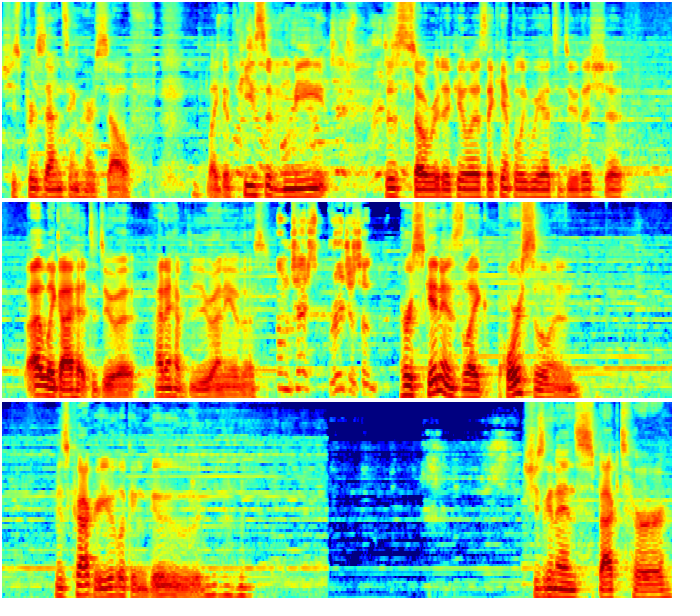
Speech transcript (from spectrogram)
She's presenting herself like a piece of meat. This is so ridiculous. I can't believe we had to do this shit. I, like I had to do it. I didn't have to do any of this. Her skin is like porcelain. Miss Cracker, you're looking good. She's gonna inspect her.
